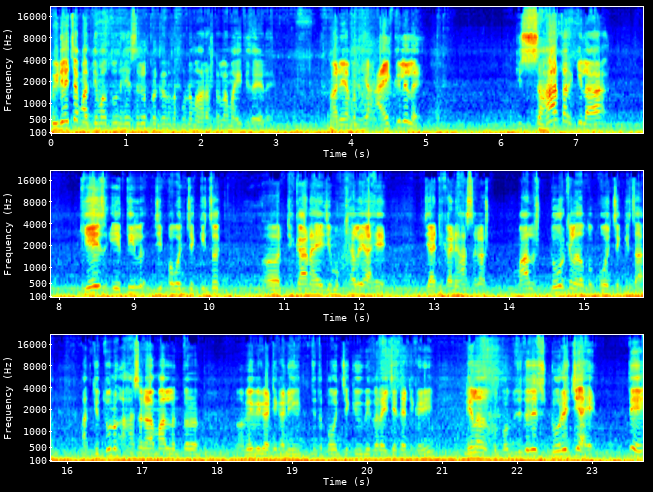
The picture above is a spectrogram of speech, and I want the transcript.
मीडियाच्या माध्यमातून हे सगळं प्रकरण आता पूर्ण महाराष्ट्राला माहिती झालेलं आहे. आणि आपण हे ऐकलेलं आहे की सहा तारखेला केज येथील जी पवनचक्कीचं ठिकाण आहे जे मुख्यालय आहे ज्या ठिकाणी हा सगळा माल स्टोअर केला जातो पवनचक्कीचा आणि तिथून हा सगळा माल नंतर वेगवेगळ्या ठिकाणी जिथं पवनचक्की उभी करायची त्या ठिकाणी नेला जातो परंतु तिथं जे स्टोरेज जे आहे ते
